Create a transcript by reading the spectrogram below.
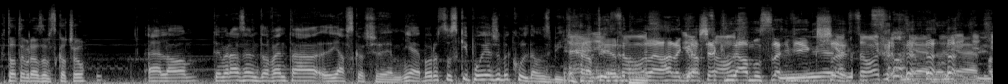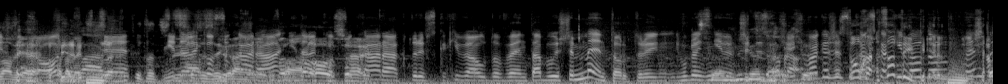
Kto tym razem skoczył? Elo, tym razem do Wenta ja wskoczyłem. Nie, po prostu skipuję, żeby cooldown zbić. Ja pierdolę, ale grasz jak lamus największy. Jak coś, Nie, no nie, panowie, panowie, gdzie to- to- to- niedaleko to Sukara, niedaleko O, tak. Sukara, który wskakiwał do Venta, był jeszcze mentor, który w ogóle nie wiem, czy ty zwróciłeś uwagę, że Sukar Słuchaj, co ty wskakiwał do pierdolisz? Venta?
